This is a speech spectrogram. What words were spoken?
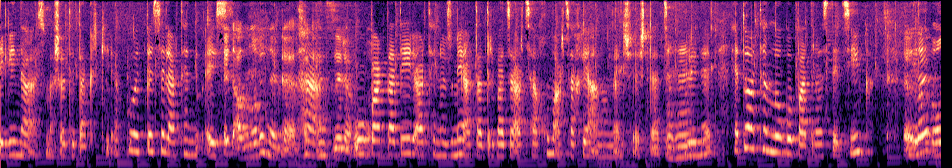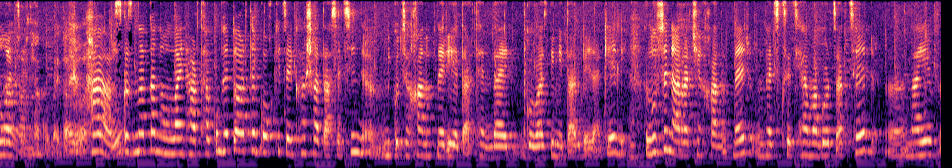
Էլինա ասում է շատ հետաքրքիր է ու այդպես էլ արդեն այս այդ անունով է ներկայացած հենց ձեր ու պարտադիր արդեն ուզում էի արտադրված Արցախում Արցախի անունն էլ շեշտած լինել հետո արդեն լոգո պատրաստեցինք Նաև on-line հարթակում եք, այո, Հա, սկզբնական on-line հարթակում, հետո արդեն կողքից այնքան շատ ասեցին, միգուցե խանութների հետ արդեն դա էլ գովազդի մի տարբերակ է, էլի։ Լուսեն առաջին խանութն էր, ում հետ սկսեցի համագործակցել, նաև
